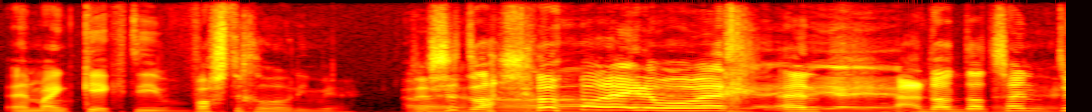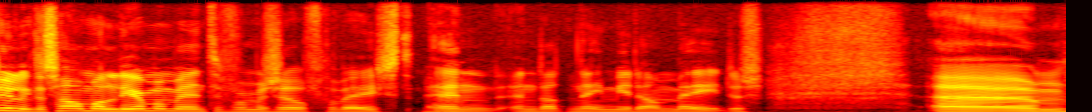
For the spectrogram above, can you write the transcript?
En mijn kick die was er gewoon niet meer. Dus Oh het ja. was Ah, gewoon helemaal weg. ja, ja, en ja, dat, dat zijn natuurlijk, dat zijn allemaal leermomenten voor mezelf geweest. En, en dat neem je dan mee. Dus, ehm,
